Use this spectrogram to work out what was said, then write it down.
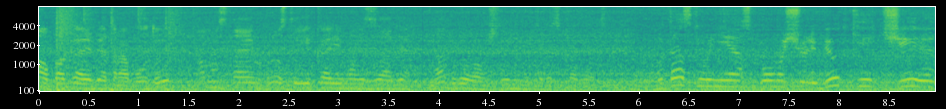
Ну а пока ребята работают, а мы стоим просто якорим сзади, надо бы вам что-нибудь рассказать. Вытаскивание с помощью лебедки через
